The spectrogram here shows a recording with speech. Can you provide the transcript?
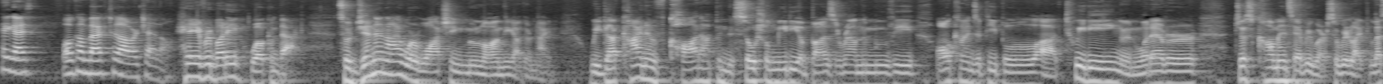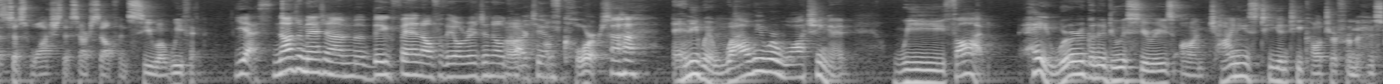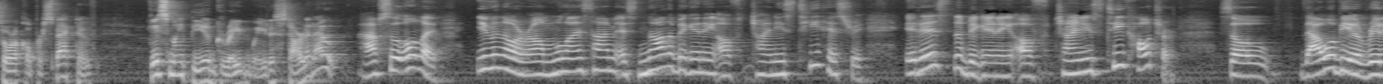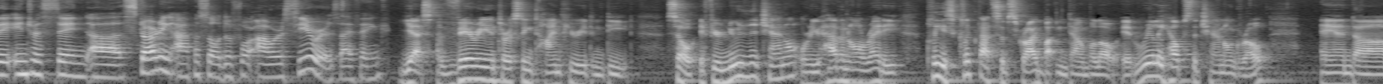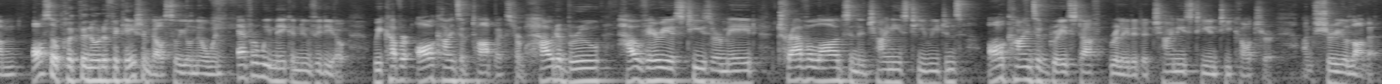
Hey guys, welcome back to our channel. Hey everybody, welcome back. So Jen and I were watching Mulan the other night. We got kind of caught up in the social media buzz around the movie, all kinds of people uh, tweeting and whatever, just comments everywhere. So we are like, let's just watch this ourselves and see what we think. Yes, not to mention I'm a big fan of the original Uh, cartoon. of course. anyway, while we were watching it, we thought, hey, we're going to do a series on Chinese tea and tea culture from a historical perspective. This might be a great way to start it out. Absolutely. Even though around Mulan's time is not the beginning of Chinese tea history, it is the beginning of Chinese tea culture. So that will be a really interesting uh, starting episode for our series, I think. Yes, a very interesting time period indeed. So if you're new to the channel or you haven't already, please click that subscribe button down below. It really helps the channel grow. And um, also click the notification bell so you'll know whenever we make a new video. We cover all kinds of topics from how to brew, how various teas are made, travel logs in the Chinese tea regions, all kinds of great stuff related to Chinese tea and tea culture. I'm sure you'll love it.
